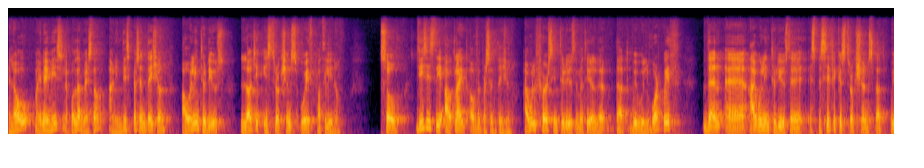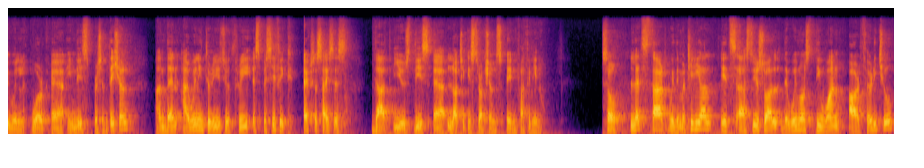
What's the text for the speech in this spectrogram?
Hello, my name is Leopoldo Armesto and in this presentation I will introduce logic instructions with Facilino. So, this is the outline of the presentation. I will first introduce the material that, that we will work with, then uh, I will introduce the specific instructions that we will work uh, in this presentation, and then I will introduce you three specific exercises that use these uh, logic instructions in Facilino. So let's start with the material. It's as usual the Wemos D1R32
